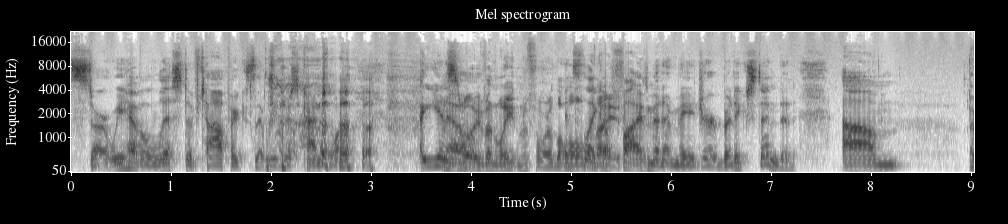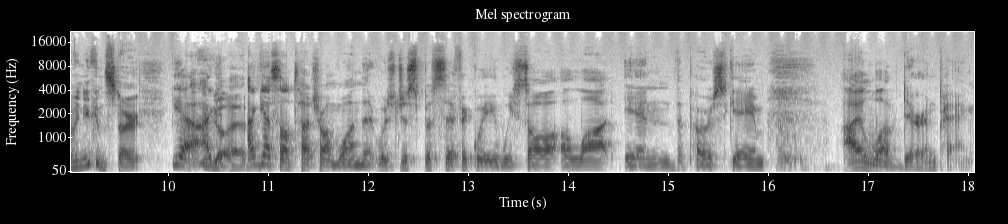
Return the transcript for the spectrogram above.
start? We have a list of topics that we just kind of want. You This is what know, we've been waiting for the whole. it's like night. a five-minute major, but extended. Um, I mean, you can start. Yeah, You I, go ahead. I guess I'll touch on one that was just specifically we saw a lot in the post game. I love Darren Pang.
